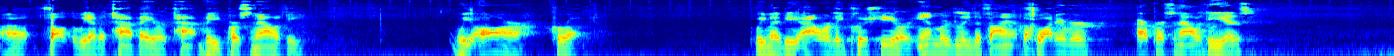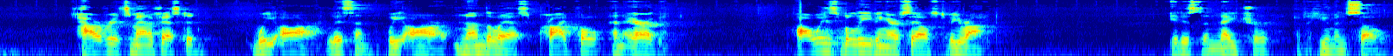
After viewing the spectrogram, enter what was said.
uh, thought that we have a type A or type B personality, we are corrupt. We may be outwardly pushy or inwardly defiant, but whatever our personality is, however it's manifested, we are, listen, we are nonetheless prideful and arrogant, always believing ourselves to be right. It is the nature of the human soul.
